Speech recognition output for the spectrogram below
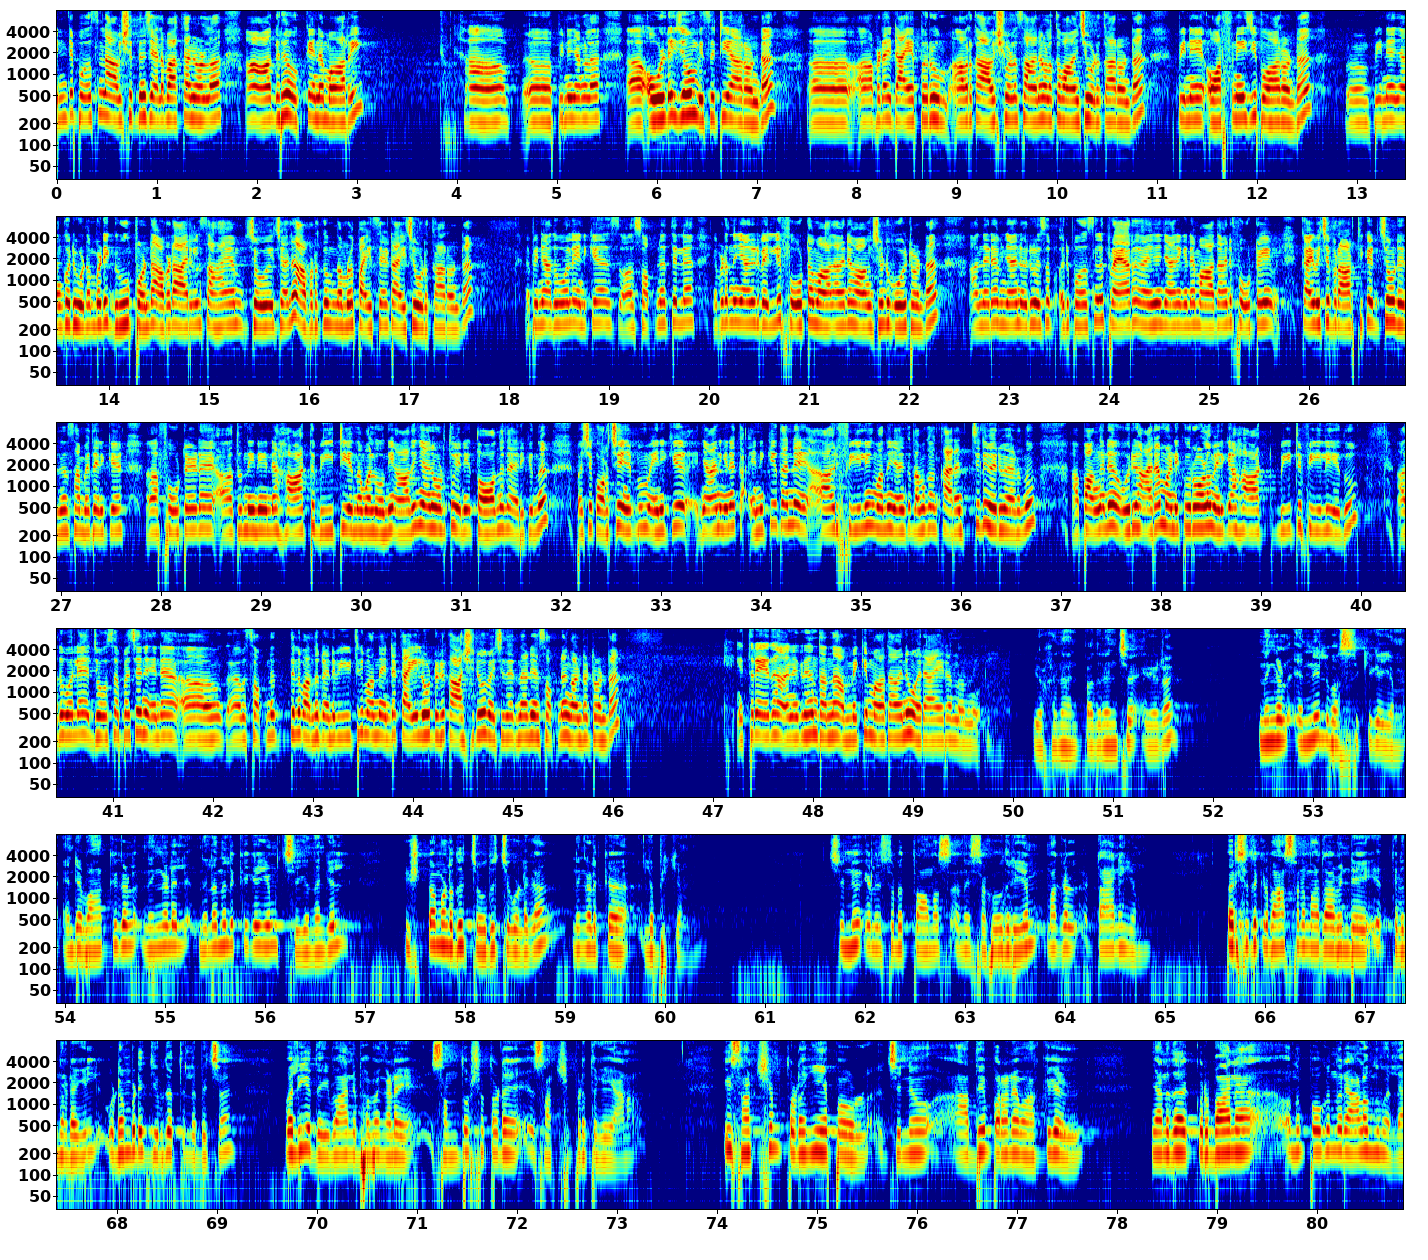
എന്റെ പേഴ്സണൽ ആവശ്യത്തിന് ചിലവാക്കാനുള്ള ആഗ്രഹമൊക്കെ എന്നെ മാറി. പിന്നെ ഞങ്ങൾ ഓൾഡ് ഏജ് ഹോം വിസിറ്റ് ചെയ്യാറുണ്ട്. അവിടെ ഡയപ്പറും അവർക്ക് ആവശ്യമുള്ള സാധനങ്ങളൊക്കെ വാങ്ങിച്ചു കൊടുക്കാറുണ്ട്. പിന്നെ ഓർഫനേജിൽ പോകാറുണ്ട്. പിന്നെ ഞങ്ങൾക്കൊരു ഉടമ്പടി ഗ്രൂപ്പുണ്ട് അവിടെ ആരെങ്കിലും സഹായം ചോദിച്ചാൽ അവർക്കും നമ്മൾ പൈസയായിട്ട് അയച്ചു കൊടുക്കാറുണ്ട്. പിന്നെ അതുപോലെ എനിക്ക് സ്വപ്നത്തിൽ ഇവിടെ നിന്ന് ഞാനൊരു വലിയ ഫോട്ടോ മാതാവിനെ വാങ്ങിച്ചുകൊണ്ട് പോയിട്ടുണ്ട്. അന്നേരം ഞാൻ ഒരു ദിവസം ഒരു പേഴ്സണൽ പ്രെയർ കഴിഞ്ഞ് ഞാനിങ്ങനെ മാതാവിന്റെ ഫോട്ടോയും കൈവച്ച് പ്രാർത്ഥിച്ചുകൊണ്ടിരുന്ന സമയത്ത് എനിക്ക് ഫോട്ടോയുടെ അകത്ത് നിന്ന് ഇങ്ങനെ ഹാർട്ട് ബീറ്റ് ചെയ്യുന്ന പോലെ തോന്നി. ആദ്യം ഞാൻ ഓർത്തു എനിക്ക് തോന്നലായിരിക്കുന്നു. പക്ഷേ കുറച്ച് കഴിഞ്ഞപ്പം എനിക്ക് ഞാനിങ്ങനെ എനിക്ക് തന്നെ ആ ഒരു ഫീലിംഗ് വന്ന് ഞങ്ങൾക്ക് നമുക്ക് കരച്ചിൽ വരുമായിരുന്നു അപ്പോൾ അങ്ങനെ ഒരു അരമണിക്കൂറോളം എനിക്ക് ഹാർട്ട് ബീറ്റ് ഫീൽ ചെയ്തു. അതുപോലെ ജോസഫ് അച്ഛൻ എന്റെ സ്വപ്നത്തിൽ വന്നിട്ടുണ്ട് എന്റെ വീട്ടിൽ വന്ന് എന്റെ കയ്യിലോട്ട് ഒരു കാശിരൂപം വെച്ച് തരുന്നതായിട്ട് ഞാൻ സ്വപ്നം കണ്ടിട്ടുണ്ട്. ഇത്രയേത് അനുഗ്രഹം തന്ന അമ്മയ്ക്കും മാതാവിനും ഒരായിരം നന്ദി. യോഹനാൻ പതിനഞ്ച് ഏഴ്. നിങ്ങൾ എന്നിൽ വസിക്കുകയും എന്റെ വാക്കുകൾ നിങ്ങളിൽ നിലനിൽക്കുകയും ചെയ്യുന്നെങ്കിൽ ഇഷ്ടമുള്ളത് ചോദിച്ചു കൊള്ളുക നിങ്ങൾക്ക് ലഭിക്കും. ചിന്നു എലിസബത്ത് തോമസ് എന്ന സഹോദരിയും മകൾ ടാനിയും പരിശുദ്ധ കൃപാസന മാതാവിന്റെ തിരുനടയിൽ ഉടമ്പടി ജീവിതത്തിൽ ലഭിച്ച വലിയ ദൈവാനുഭവങ്ങളെ സന്തോഷത്തോടെ സാക്ഷ്യപ്പെടുത്തുകയാണ്. ഈ സാക്ഷ്യം തുടങ്ങിയപ്പോൾ ചിന്നു ആദ്യം പറഞ്ഞ വാക്കുകൾ ഞാനത് കുർബാന ഒന്നും പോകുന്ന ഒരാളൊന്നുമല്ല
